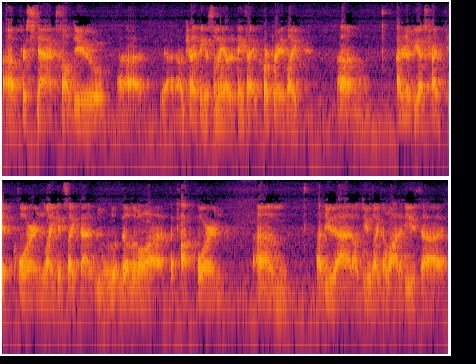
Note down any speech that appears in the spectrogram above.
Uh, for snacks, I'll do, uh, I'm trying to think of some of the other things I incorporate, like, um, I don't know if you guys tried Pipcorn, like it's like that, the little, uh, the popcorn, um, I'll do that. I'll do like a lot of these uh,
